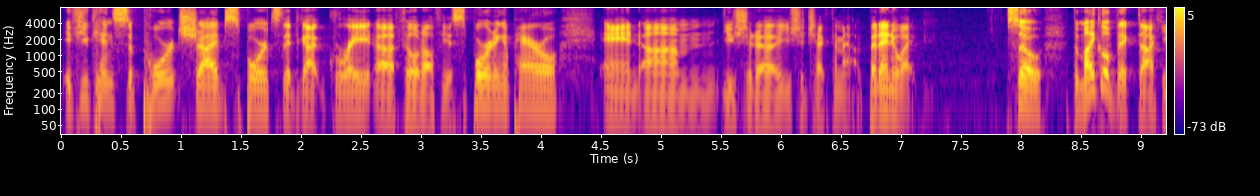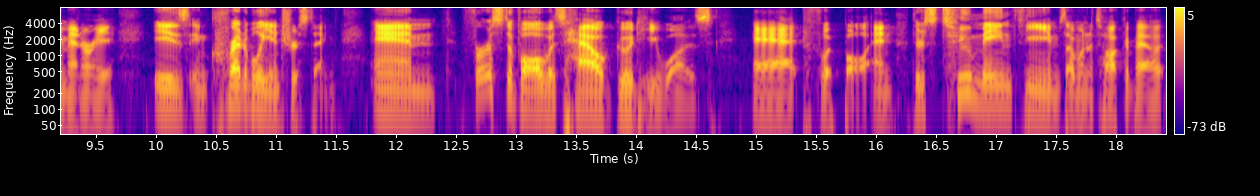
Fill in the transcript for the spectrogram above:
if you can support Shibe Sports, they've got great uh, Philadelphia sporting apparel, and um, you should uh, you should check them out. But anyway, so, the Michael Vick documentary is incredibly interesting. And first of all, was how good he was at football. And there's two main themes I want to talk about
